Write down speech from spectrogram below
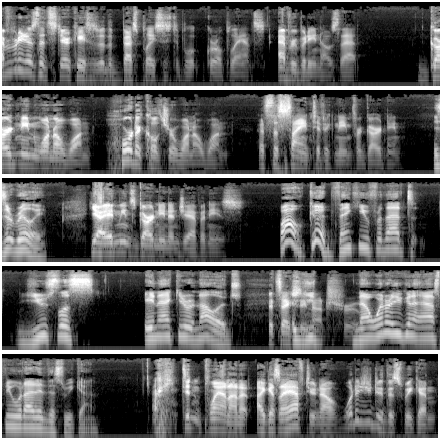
Everybody knows that staircases are the best places to grow plants. Everybody knows that. Gardening 101, horticulture 101. That's the scientific name for gardening. Is it really? Yeah, it means gardening in Japanese. Wow, good. Thank you for that useless, inaccurate knowledge. It's actually You- not true. Now, when are you going to ask me what I did this weekend? I didn't plan on it. I guess I have to now. What did you do this weekend?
